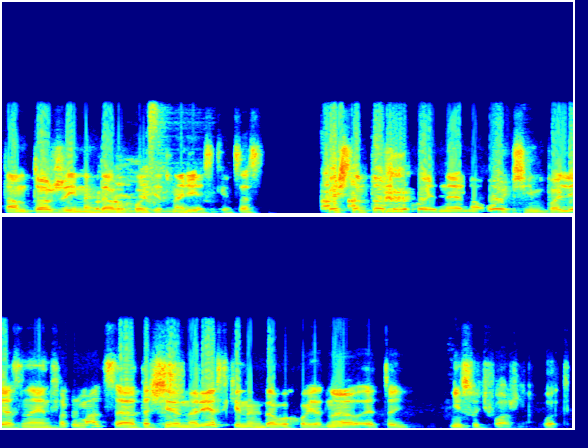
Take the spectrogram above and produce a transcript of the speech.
там тоже иногда выходят нарезки со... Конечно, там тоже выходит, наверное, очень полезная информация, а точнее нарезки иногда выходят, но это не суть важно, вот.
